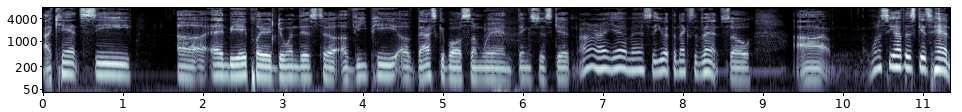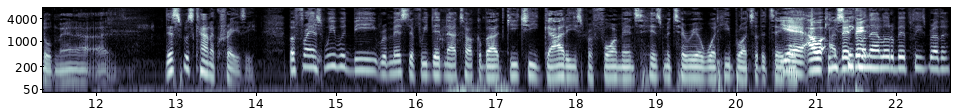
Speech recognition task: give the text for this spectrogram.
I can't see uh, an NBA player doing this to a VP of basketball somewhere and things just get, all right, yeah, man, see you at the next event. So uh, I want to see how this gets handled, man. Uh, this was kind of crazy. But France, we would be remiss if we did not talk about Geechee Gotti's performance, his material, what he brought to the table. Yeah, I, can you speak they, on that a little bit, please, brother?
